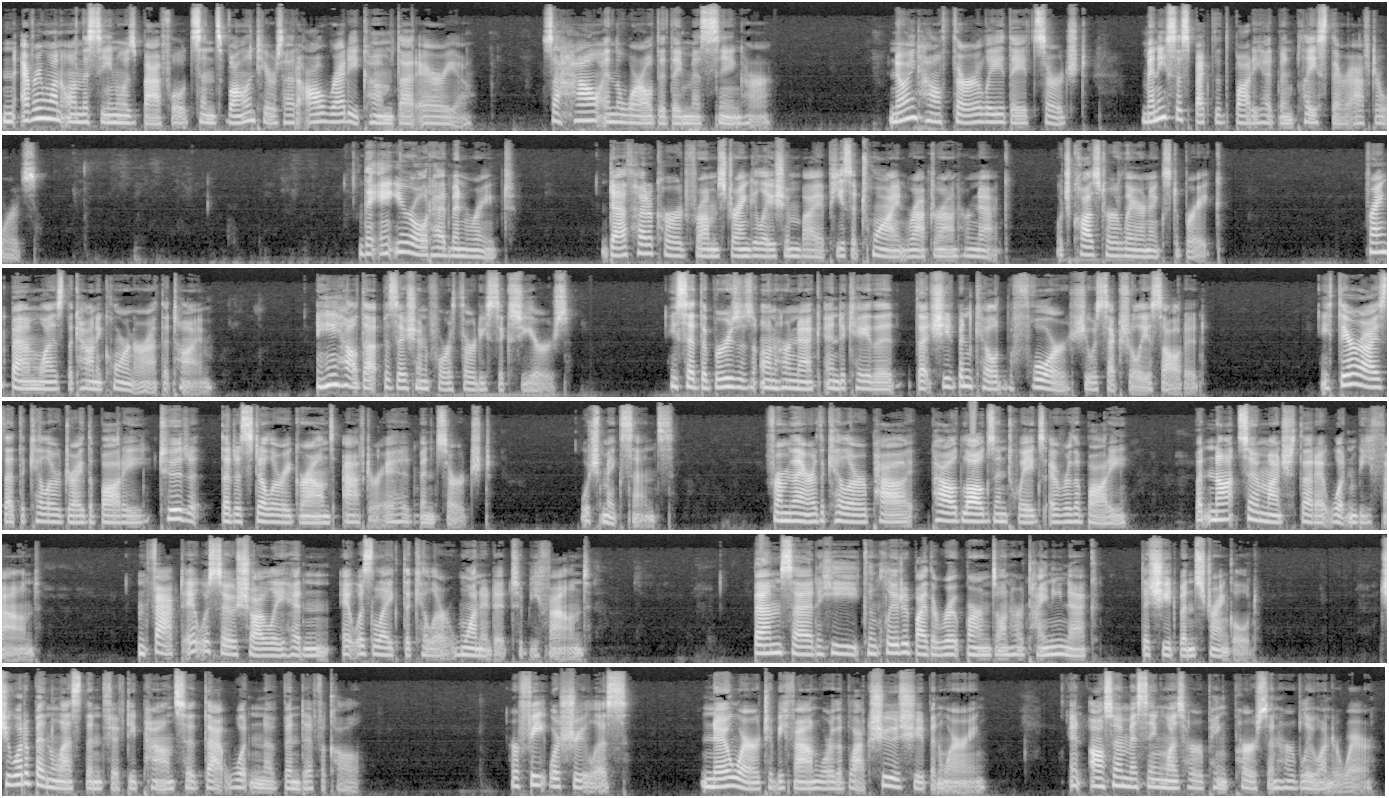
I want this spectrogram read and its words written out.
And everyone on the scene was baffled since volunteers had already combed that area. So, how in the world did they miss seeing her? Knowing how thoroughly they'd searched, many suspected the body had been placed there afterwards. The eight year old had been raped, Death had occurred from strangulation by a piece of twine wrapped around her neck, which caused her larynx to break. Frank Bem was the county coroner at the time. He held that position for 36 years. He said the bruises on her neck indicated that she'd been killed before she was sexually assaulted. He theorized that the killer dragged the body to the distillery grounds after it had been searched, which makes sense. From there, the killer piled logs and twigs over the body, but not so much that it wouldn't be found. In fact, it was so shoddily hidden, it was like the killer wanted it to be found. Bem said he concluded by the rope burns on her tiny neck that she'd been strangled. She would have been less than 50 pounds, so that wouldn't have been difficult. Her feet were shoeless, Nowhere to be found were the black shoes she'd been wearing. And also missing was her pink purse and her blue underwear.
